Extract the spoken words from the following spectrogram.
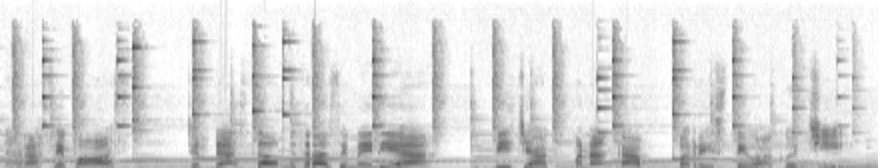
Narasi Pos, cerdas dalam literasi media, bijak menangkap peristiwa kunci.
